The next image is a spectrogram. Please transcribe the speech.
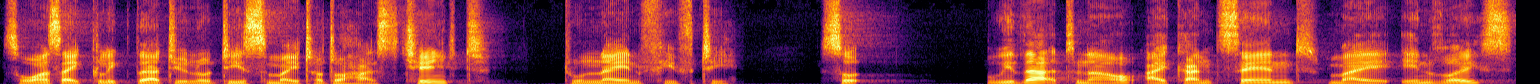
So once I click that, you notice my total has changed to 950. So with that now, I can send my invoice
